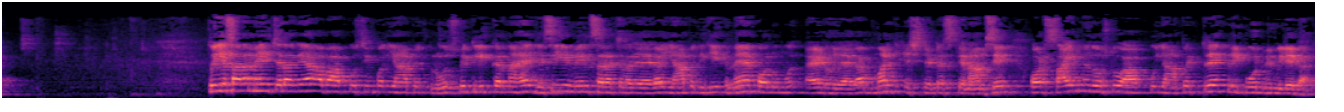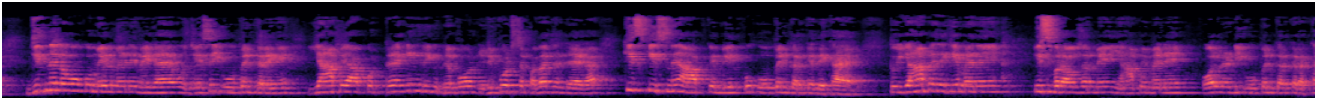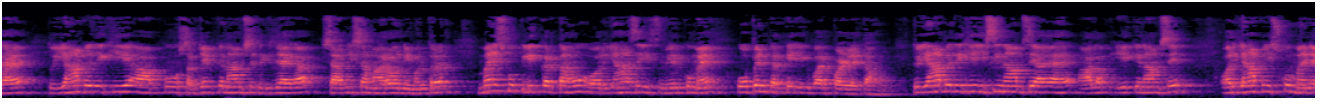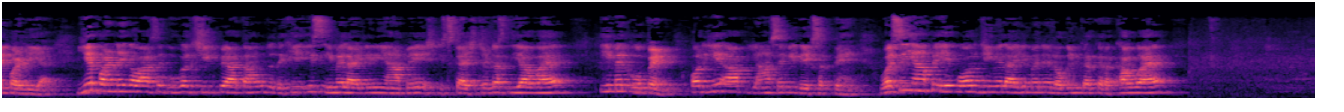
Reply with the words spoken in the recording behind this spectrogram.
तो ये सारा मेल चला गया। अब आपको सिंपल यहाँ पे क्लोज पे क्लिक करना है। जैसे ये मेल सारा चला जाएगा, यहाँ पे देखिए एक नया कॉलम ऐड हो जाएगा मर्ज स्टेटस के नाम से। और साइड में दोस्तों आपको यहाँ पे ट्रैक रिपोर्ट भी मिलेगा। जितने लोगों को मेल मैंने भेजा है, वो जैसे ही ओपन करेंगे, यहाँ पे आपको ट्रैकिंग रिपोर्ट रिपोर्ट से पता चल जाएगा किस किस ने आपके मेल को ओपन करके देखा है। तो यहाँ पे देखिए मैंने इस ब्राउज़र में, यहाँ पे मैंने ऑलरेडी ओपन करके रखा है। तो यहाँ पे देखिए आपको सब्जेक्ट के नाम से दिख जाएगा, शादी समारोह निमंत्रण। मैं इसको क्लिक करता हूँ और यहाँ से इस मेल को मैं ओपन करके एक बार पढ़ लेता हूँ। तो यहाँ पे देखिए इसी नाम से आया है, आलम ए के नाम से, और यहाँ पे इसको मैंने पढ़ लिया। ये पढ़ने के बाद से गूगल शीट पे आता हूँ तो देखिए इस ईमेल आईडी ने यहाँ पे इसका स्टेटस दिया हुआ है ईमेल ओपन और ये आप यहाँ से भी देख सकते हैं। वैसे यहाँ पे एक और जीमेल आईडी मैंने लॉगिन करके रखा हुआ है।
